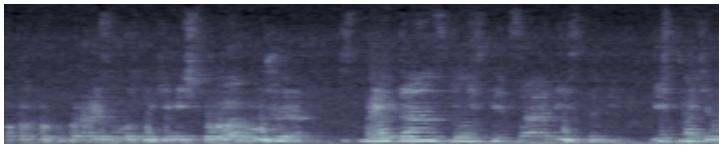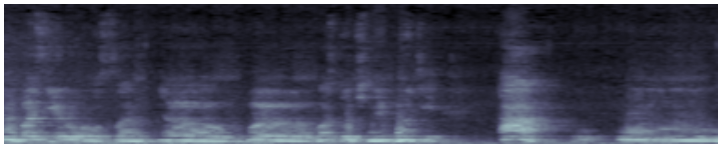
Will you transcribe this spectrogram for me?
по производству химического оружия с британскими специалистами действительно базировался э, в Восточной Гуте, а э,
